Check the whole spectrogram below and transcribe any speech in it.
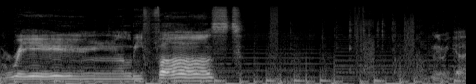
Really fast. There we go.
